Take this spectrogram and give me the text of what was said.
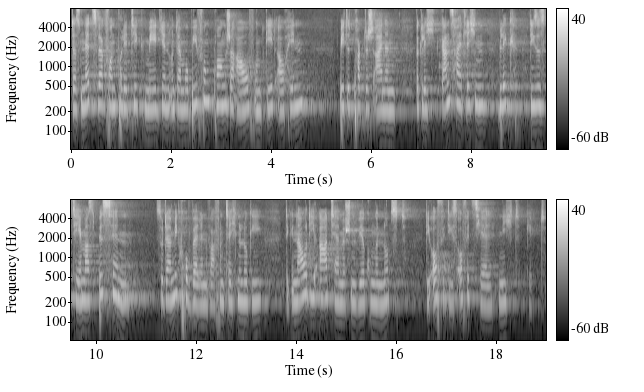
das Netzwerk von Politik, Medien und der Mobilfunkbranche auf und geht auch hin, bietet praktisch einen wirklich ganzheitlichen Blick dieses Themas bis hin zu der Mikrowellenwaffentechnologie, die genau die athermischen Wirkungen nutzt, die, die es offiziell nicht gibt.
